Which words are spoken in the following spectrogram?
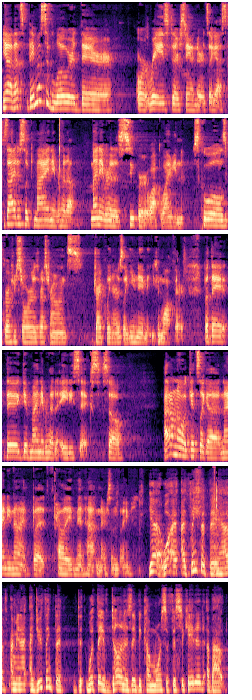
Yeah, that's they must have lowered their or raised their standards, I guess, because I just looked my neighborhood up. My neighborhood is super walkable. I mean, schools, grocery stores, restaurants, dry cleaners, like you name it, you can walk there. But they they give my neighborhood an 86. So I don't know. It gets like a 99, but probably Manhattan or something. Yeah, well, I, I think that they have. I mean, I, I do think that th- what they've done is they become more sophisticated about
